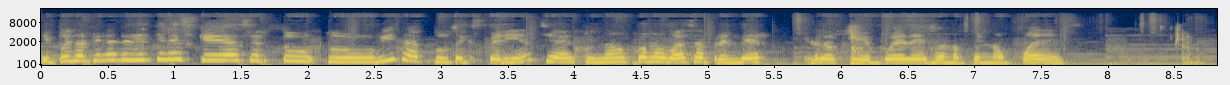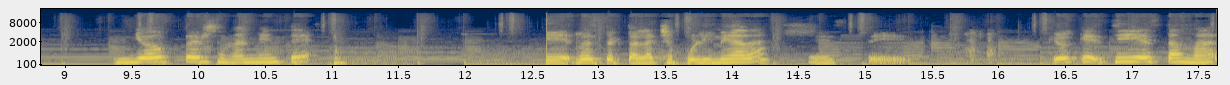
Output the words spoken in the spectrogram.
Y pues al final del día tienes que hacer tu, tu vida, tus experiencias, si no, ¿cómo vas a aprender lo que puedes o lo que no puedes? Yo personalmente, eh, respecto a la chapulineada, este, creo que sí está mal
